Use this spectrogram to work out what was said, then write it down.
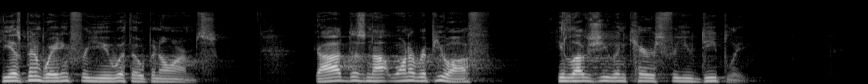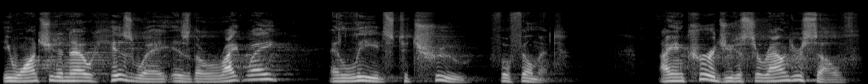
He has been waiting for you with open arms. God does not want to rip you off. He loves you and cares for you deeply. He wants you to know His way is the right way and leads to true fulfillment. I encourage you to surround yourself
